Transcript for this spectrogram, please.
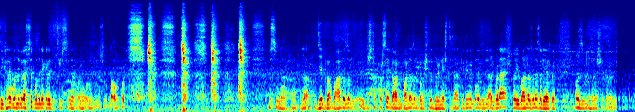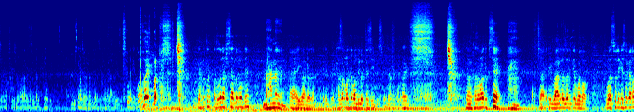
যেখানে বন্দি করে আসছে বন্দিটা কেটে দিচ্ছি। বিসমিল্লাহির রহমানির রহিম। আল্লাহু আকবার। বিসমিল্লাহির রহমানির আল্লাহ যে বাহান্ন জন ডিস্টার্ব করছে বাহান্ন জন কমিশনে ধরে নিয়ে আসতে আর পৃথিবীর কোনো জন আসবে না শুধু এই বাহান্ন জনে চলে আসবে। দেখো তো কতজন আসছে তাদের মধ্যে? বাহান্ন জন। হ্যাঁ এই বাহান্ন জন। এই খাঁচার মধ্যে বন্দি করতেছি খাঁচার মধ্যে ঢুকছে? হ্যাঁ। আচ্ছা এই বাহান্ন জনকে বলো তোমরা চলে গেছো কেন?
